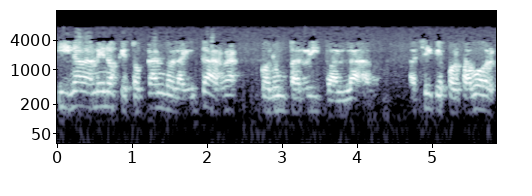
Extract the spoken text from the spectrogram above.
y nada menos que tocando la guitarra con un perrito al lado. Así que por favor,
